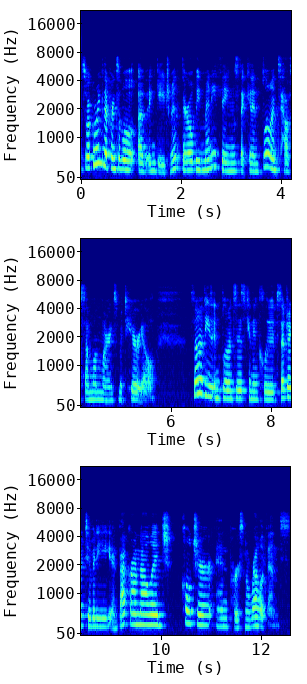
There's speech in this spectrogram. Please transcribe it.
So, according to the principle of engagement, there will be many things that can influence how someone learns material. Some of these influences can include subjectivity and background knowledge, culture, and personal relevance.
